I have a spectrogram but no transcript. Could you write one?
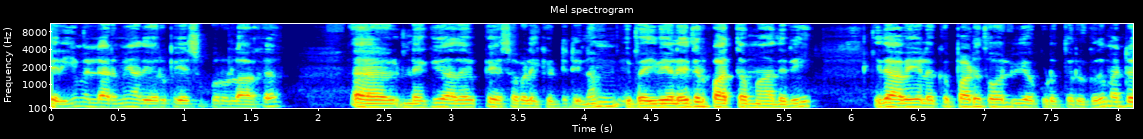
தெரியும். எல்லாருமே அதை ஒரு பேசு பொருளாக அஹ், இன்னைக்கு அதை பேச வழிக்கிட்டினும் இப்ப இவைகள் எதிர்பார்த்த மாதிரி இது அவைகளுக்கு படு தோல்வியை கொடுத்துருக்குது. மற்ற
